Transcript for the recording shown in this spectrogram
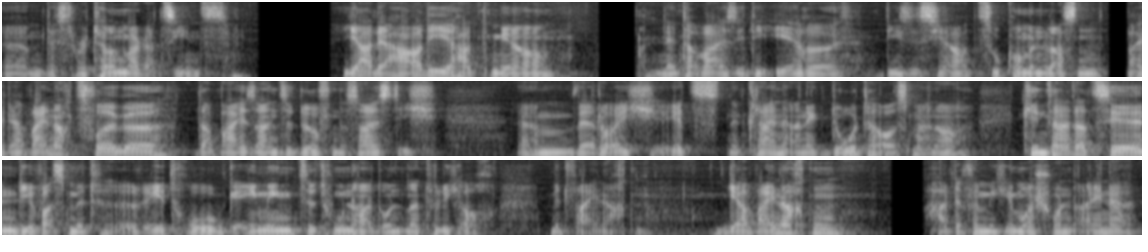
äh, des Return Magazins. Ja, der Hardy hat mir netterweise die Ehre dieses Jahr zukommen lassen, bei der Weihnachtsfolge dabei sein zu dürfen. Das heißt, ich ähm, werde euch jetzt eine kleine Anekdote aus meiner Kindheit erzählen, die was mit Retro-Gaming zu tun hat und natürlich auch mit Weihnachten. Ja, Weihnachten hatte für mich immer schon eine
